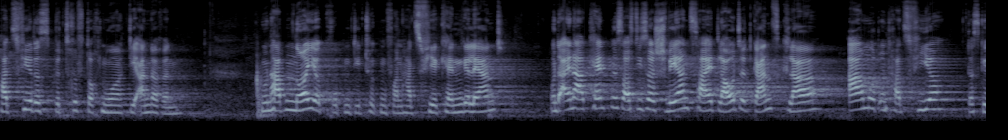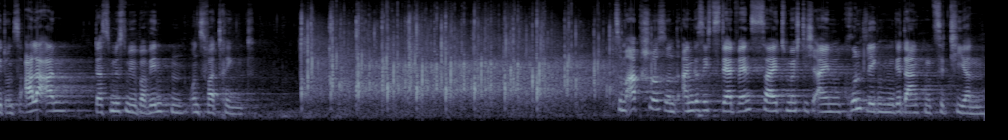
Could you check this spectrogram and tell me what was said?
Hartz IV, das betrifft doch nur die anderen. Nun haben neue Gruppen die Tücken von Hartz IV kennengelernt. Und eine Erkenntnis aus dieser schweren Zeit lautet ganz klar, Armut und Hartz IV, das geht uns alle an, das müssen wir überwinden, und zwar dringend. Zum Abschluss und angesichts der Adventszeit möchte ich einen grundlegenden Gedanken zitieren.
